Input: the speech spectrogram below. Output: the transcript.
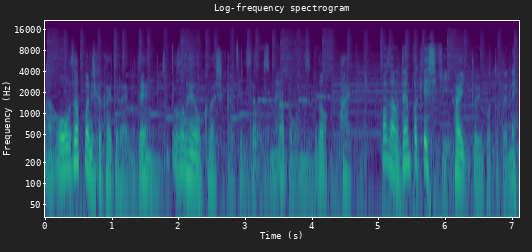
うん。あ大雑把にしか書いてないので、うん。ちょっとその辺を詳しく書いてみたらいいかなと思うんですけど、はい。まずあの電波形式はいということでね、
